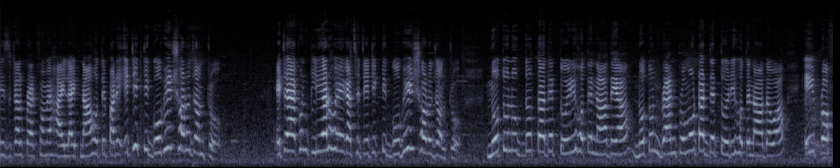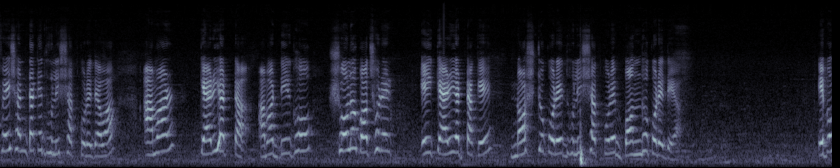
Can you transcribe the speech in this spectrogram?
ডিজিটাল প্ল্যাটফর্মে হাইলাইট না হতে পারে, এটি একটি গভীর ষড়যন্ত্র। এটা এখন ক্লিয়ার হয়ে গেছে যে এটি একটি গভীর ষড়যন্ত্র। নতুন উদ্যোক্তাদের তৈরি হতে না দেয়া, নতুন ব্র্যান্ড প্রমোটারদের তৈরি হতে না দেওয়া, এই প্রফেশনটাকে ধূলিসাৎ করে দেওয়া আমার ক্যারিয়ারটা, আমার দীর্ঘ ষোলো বছরের এই ক্যারিয়ারটাকে নষ্ট করে, ধূলিসাৎ করে, বন্ধ করে দেয়া এবং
